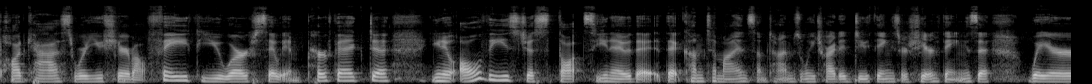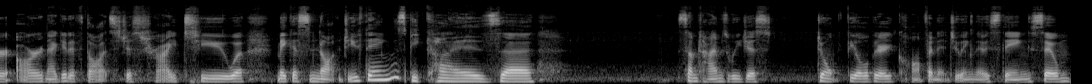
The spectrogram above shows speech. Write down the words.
podcast where you share about faith? You are so imperfect. You know, all these just thoughts, you know, that, that come to mind sometimes when we try to do things or share things where our negative thoughts just try to make us not do things because uh, sometimes we just don't feel very confident doing those things. So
